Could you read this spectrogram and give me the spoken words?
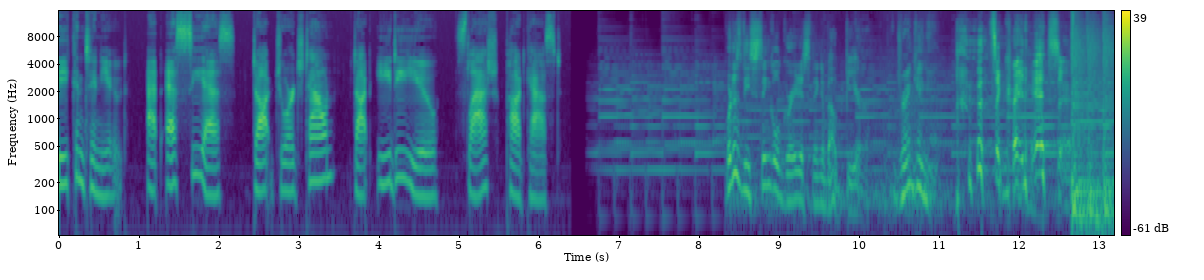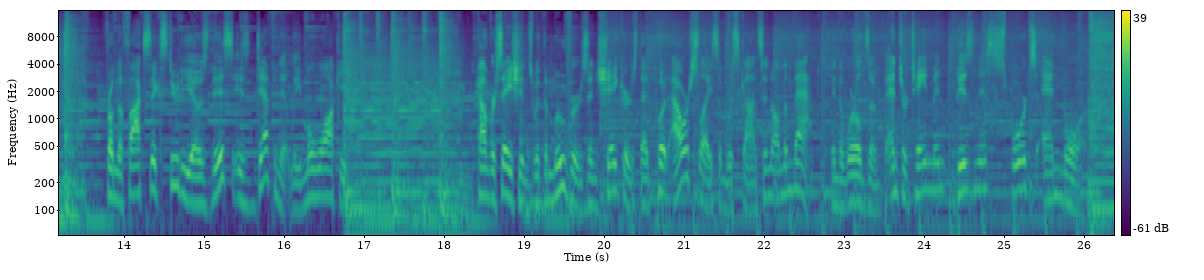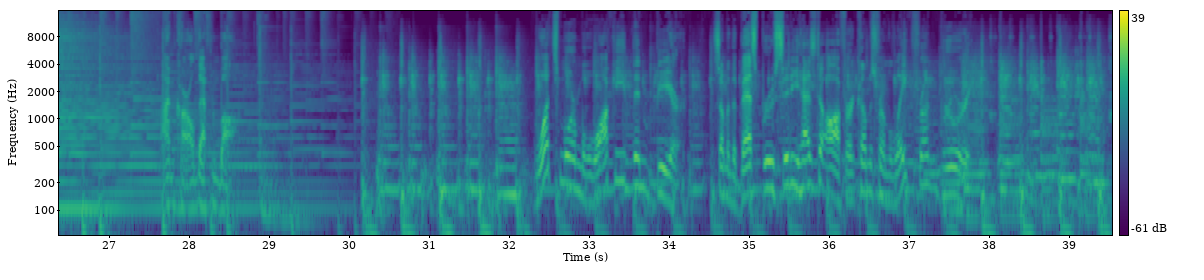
Be continued at scs.georgetown.edu slash podcast. What is the single greatest thing about beer? Drinking it. That's a great answer. From the Fox 6 studios, this is definitely Milwaukee. Conversations with the movers and shakers that put our slice of Wisconsin on the map in the worlds of entertainment, business, sports, and more. I'm Carl Deffenbaugh. What's more Milwaukee than beer? Some of the best Brew City has to offer comes from Lakefront Brewery.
